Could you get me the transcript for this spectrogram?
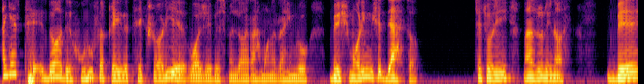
اگر تعداد حروف غیر تکراری واژه بسم الله الرحمن الرحیم رو بشماریم میشه ده تا. چطوری؟ منظور ایناست. ب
